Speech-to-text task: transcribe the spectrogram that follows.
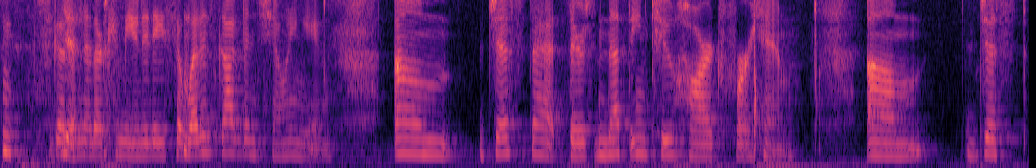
go yes. to another community. So, what has God been showing you? Um, just that there's nothing too hard for Him. Um, just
